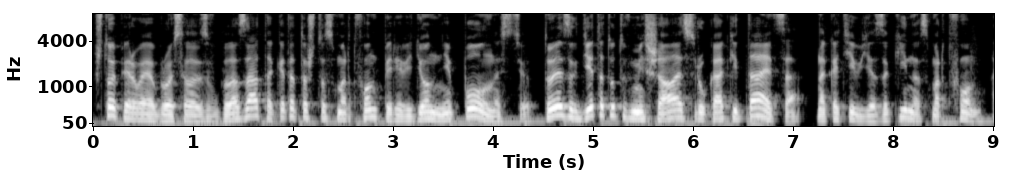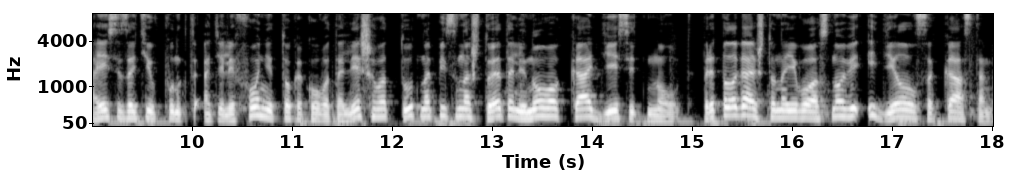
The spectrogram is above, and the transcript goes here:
Что первое бросилось в глаза, так это то, что смартфон переведен не полностью. То есть где-то тут вмешалась рука китайца, накатив языки на смартфон. А если зайти в пункт о телефоне, то какого-то лешего тут написано, что это Lenovo K10 Note. Предполагаю, что на его основе и делался кастом,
